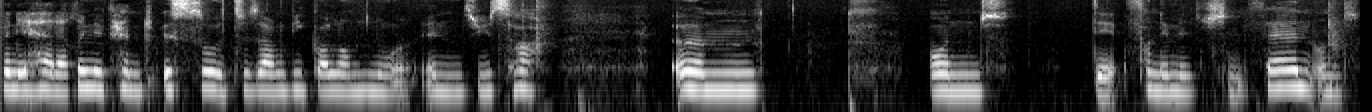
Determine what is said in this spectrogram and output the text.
wenn ihr Herr der Ringe kennt, ist sozusagen wie Gollum nur in süßer. Ähm, und de, von dem bin ich ein Fan und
